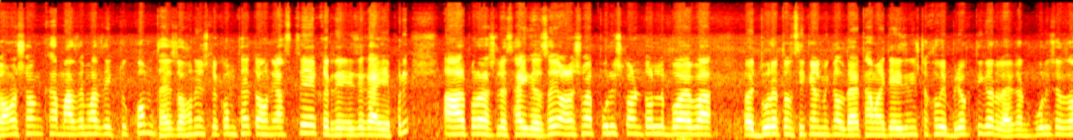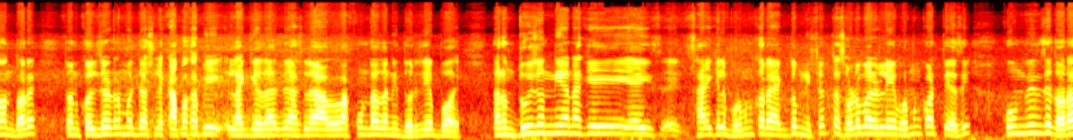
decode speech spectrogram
জনসংখ্যা মাঝে মাঝে একটু কম থাকে, যখনই আসলে কম থাকে তখনই আস্তে করে এই জায়গায় আইয়ে পড়ি আর পরে আসলে সাইকেল চাই। অনেক সময় পুলিশ কন্ট্রোল বয় বা ওই দূরে তখন সিগন্যাল মিকাল দেয়, থামাইতে। এই জিনিসটা খুবই বিরক্তিকর লাগে, কারণ পুলিশে যখন ধরে তখন কলজেটার মধ্যে আসলে কাপাকাপি লাগিয়ে যায় যে আসলে আল্লাহ কোনটা জানি ধরিয়ে বয়। কারণ দুইজন নিয়ে নাকি এই সাইকেলে ভ্রমণ করা একদম নিষেধ। তা ছোটো বাড়ি ভ্রমণ করতে আসি। কোন দিন যে ধরা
